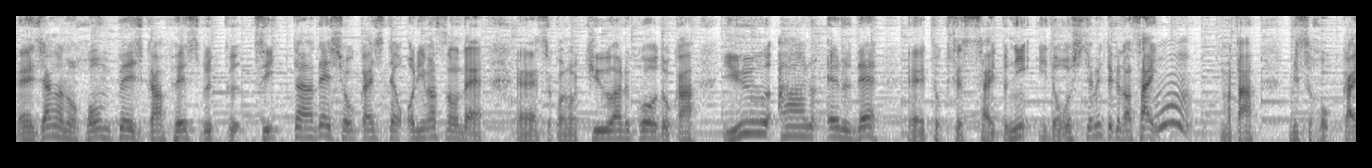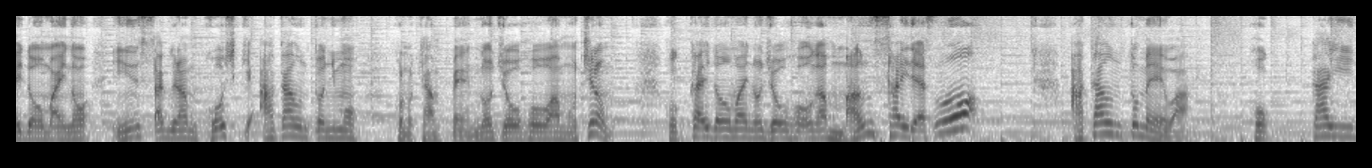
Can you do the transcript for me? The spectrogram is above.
えー、ジャガのホームページか Facebook、Twitter で紹介しておりますので、えーそこの QR コードか URL で、えー特設サイトに移動してみてください、うん。またミス北海道米のインスタグラム公式アカウントにもこのキャンペーンの情報はもちろん北海道米の情報が満載です。お。アカウント名は北海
